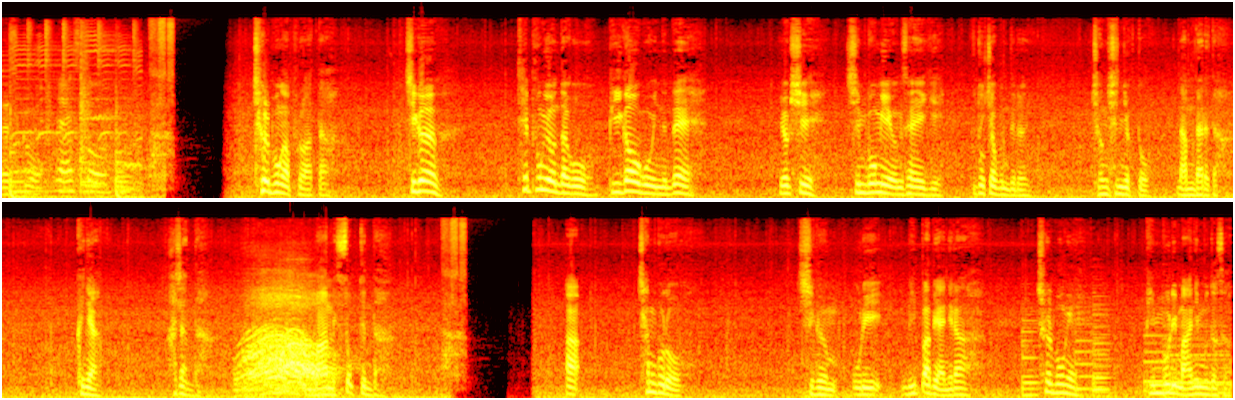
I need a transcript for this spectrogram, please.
렛츠고. 렛츠고. 철봉 앞으로 왔다. 지금 태풍이 온다고 비가 오고 있는데 역시 진봉의 영상이기 구독자분들은 정신력도 남다르다. 그냥 하잔다. 마음에 쏙 든다. 아 참고로 지금 우리 밑밥이 아니라 철봉에 빗물이 많이 묻어서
